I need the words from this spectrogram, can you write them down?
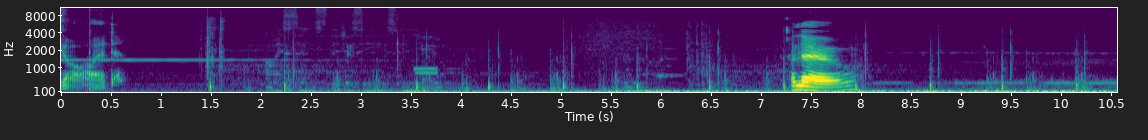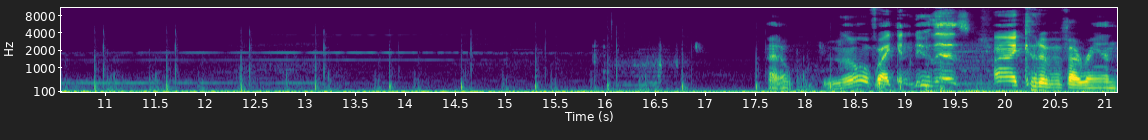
God. Hello. I don't know if I can do this. I could have if I ran.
